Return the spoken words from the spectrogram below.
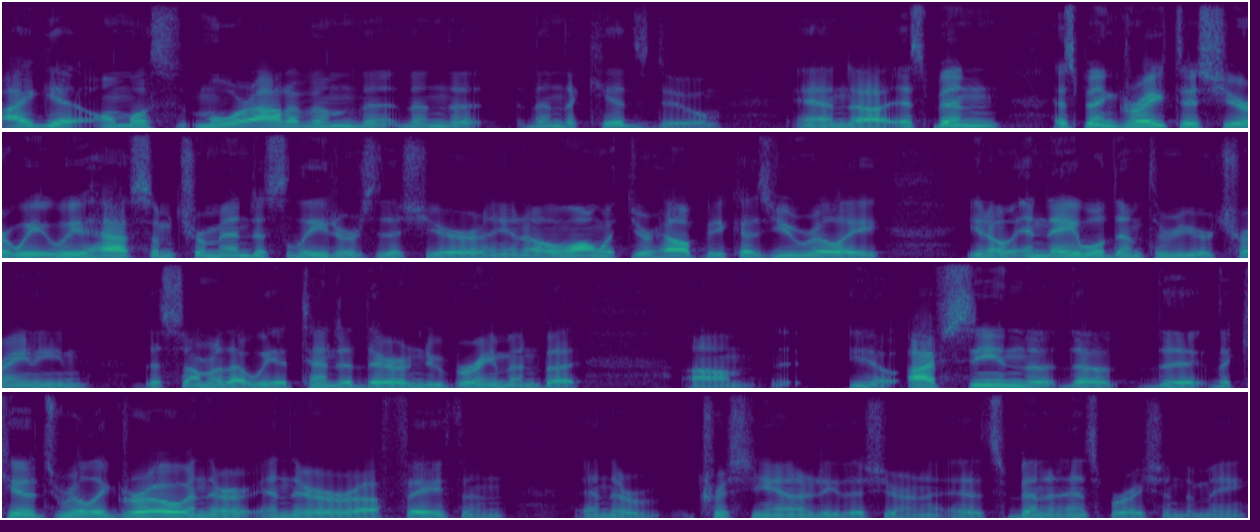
I get almost more out of them than, than the than the kids do. And uh, it's been it's been great this year. We we have some tremendous leaders this year. You know, along with your help because you really, you know, enabled them through your training this summer that we attended there in New Bremen. But um, you know, I've seen the, the, the, the, kids really grow in their in their uh, faith and and their Christianity this year, and it's been an inspiration to me.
